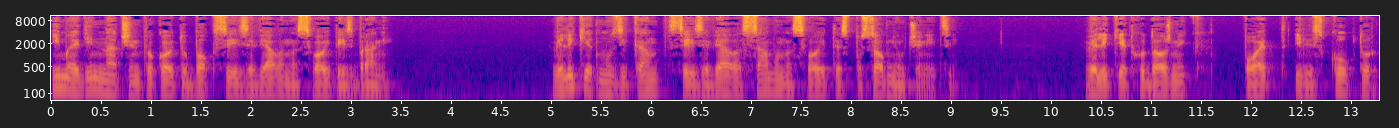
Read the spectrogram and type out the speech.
Има един начин, по който Бог се изявява на своите избрани. Великият музикант се изявява само на своите способни ученици. Великият художник, поет или скулптор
